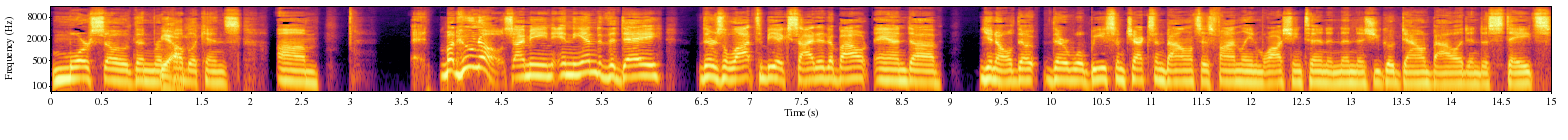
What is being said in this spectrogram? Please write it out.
more so than Yeah. Um, but who knows? I mean, in the end of the day, there's a lot to be excited about, and uh, you know, the, there will be some checks and balances finally in Washington, and then as you go down ballot into states,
